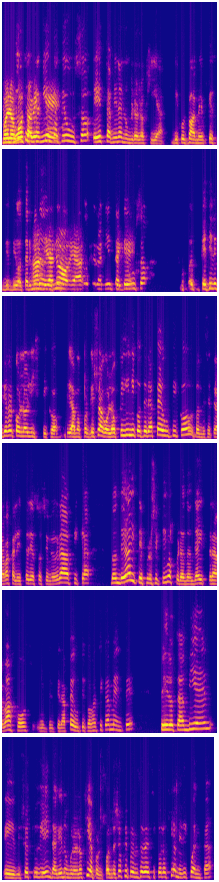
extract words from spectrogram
Bueno, vos otra herramienta que... uso es también la numerología. Disculpame, que digo, termino ah, de decir, no, herramienta que uso que tiene que ver con lo holístico, digamos, porque yo hago lo clínico terapéutico, donde se trabaja la historia sociobiográfica, donde hay test proyectivos, pero donde hay trabajos eh, terapéuticos básicamente, pero también eh, yo estudié, indagué numerología, porque cuando yo fui profesora de psicología me di cuenta,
